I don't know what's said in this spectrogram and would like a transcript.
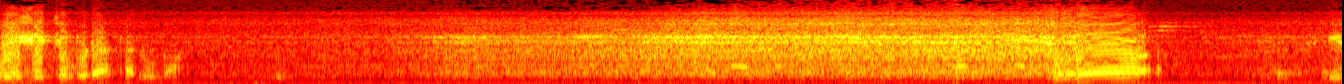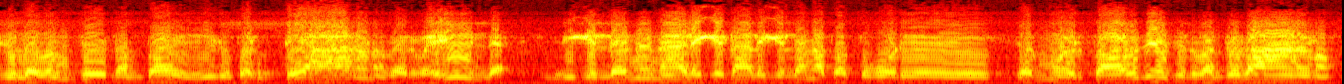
நெசிச்சு கூட தருவோம் இதுல வந்து நம்ம ஈடுபட்டு ஆகணும் வேற வழி இல்லை. இன்னைக்கு இல்லைன்னா நாளைக்கு நாளைக்கு இல்லைன்னா பத்து கோடி ஜென்மம் எடுத்தாவது இதில் வந்துதான் ஆகணும்.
